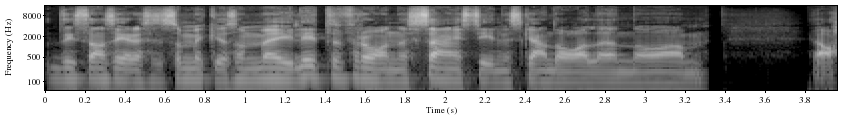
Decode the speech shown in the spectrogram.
distansera sig så mycket som möjligt från science skandalen och ja,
